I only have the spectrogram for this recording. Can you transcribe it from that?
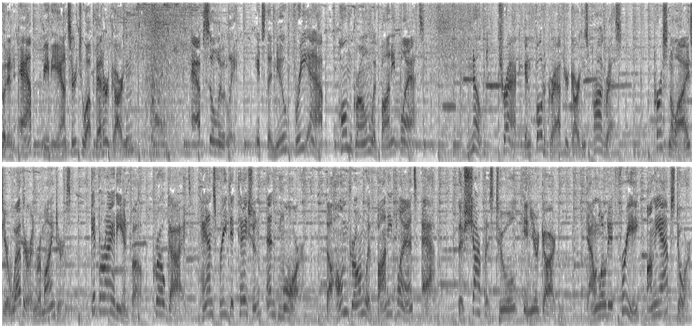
Could an app be the answer to a better garden? Absolutely. It's the new free app, Homegrown with Bonnie Plants. Note, track, and photograph your garden's progress. Personalize your weather and reminders. Get variety info, grow guides, hands free dictation, and more. The Homegrown with Bonnie Plants app, the sharpest tool in your garden. Download it free on the App Store.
